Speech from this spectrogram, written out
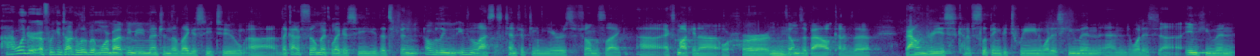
I wonder if we can talk a little bit more about, you mentioned the legacy too, uh, the kind of filmic legacy that's been over the, even the last 10, 15 years, films like uh, Ex Machina or Her, mm. films about kind of the boundaries kind of slipping between what is human and what is uh, inhuman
